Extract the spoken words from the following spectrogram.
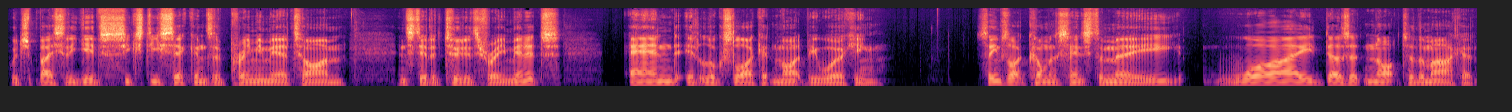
which basically gives 60 seconds of premium airtime instead of two to three minutes and it looks like it might be working. Seems like common sense to me. Why does it not to the market?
